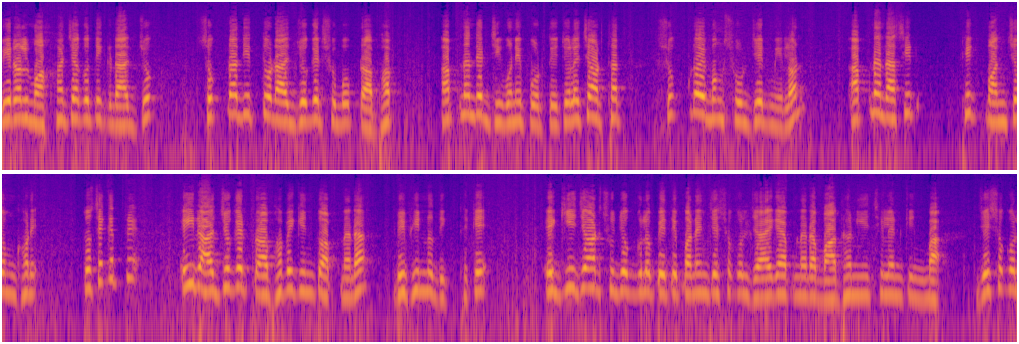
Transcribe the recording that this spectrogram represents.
বিরল মহাজাগতিক রাজযোগ, শুক্রাদিত্য রাজযোগের শুভ প্রভাব আপনাদের জীবনে পড়তে চলেছে, অর্থাৎ শুক্র এবং সূর্যের মিলন আপনার রাশির ঠিক পঞ্চম ঘরে। তো সেক্ষেত্রে এই রাজযোগের প্রভাবে কিন্তু আপনারা বিভিন্ন দিক থেকে এগিয়ে যাওয়ার সুযোগগুলো পেতে পারেন। যে সকল জায়গায় আপনারা বাধা নিয়েছিলেন কিংবা যে সকল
